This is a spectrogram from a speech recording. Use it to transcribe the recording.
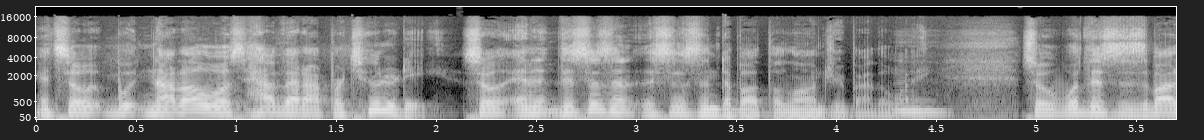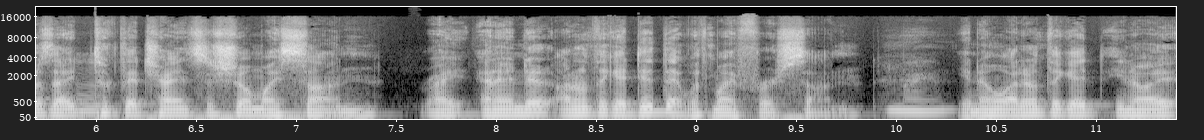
And so not all of us have that opportunity. So and this isn't this isn't about the laundry, by the way. Mm. So what this is about is I mm. took that chance to show my son, right? And I, did, I don't think I did that with my first son. Right. You know, I don't think I you know I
